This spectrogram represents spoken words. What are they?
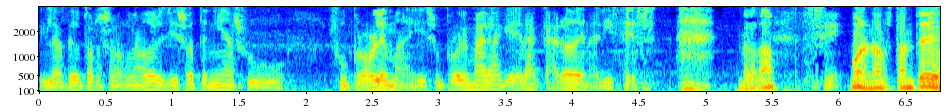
y las de otros ordenadores y eso tenía su, su problema y su problema era que era caro de narices. ¿Verdad? Sí. Bueno, no obstante,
